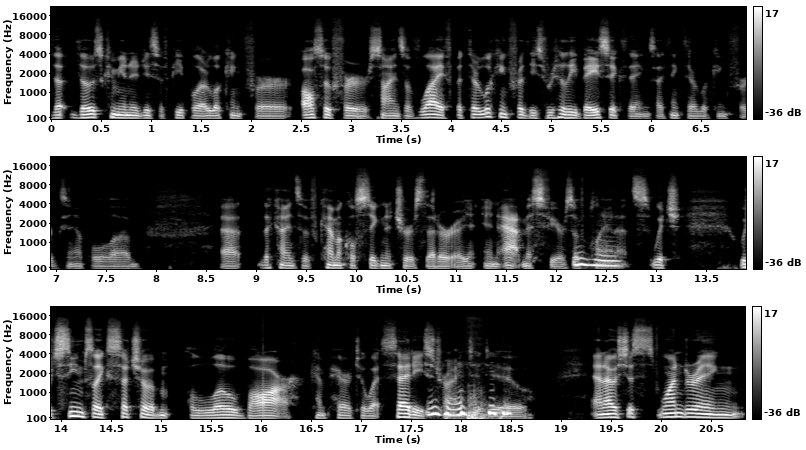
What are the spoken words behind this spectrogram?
the, those communities of people are looking for also for signs of life, but they're looking for these really basic things. I think they're looking, for example, um, at the kinds of chemical signatures that are in atmospheres of mm-hmm. planets, which which seems like such a, a low bar compared to what SETI's mm-hmm. trying to do. And I was just wondering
